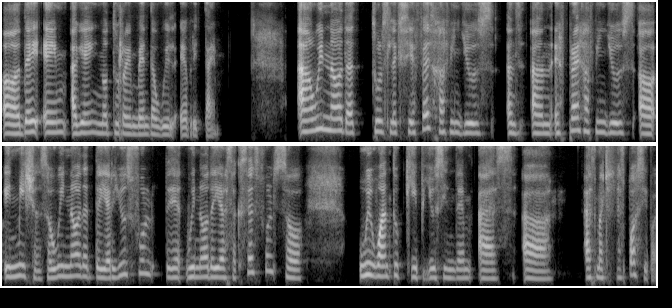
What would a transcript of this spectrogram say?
uh, they aim again not to reinvent the wheel every time. And we know that tools like CFS have been used and, and F prime have been used uh, in missions. So we know that they are useful. They, we know they are successful. So we want to keep using them as uh, as much as possible.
